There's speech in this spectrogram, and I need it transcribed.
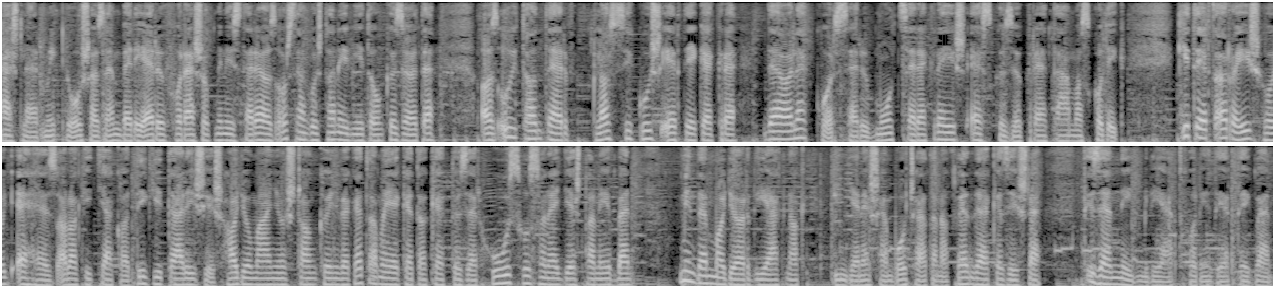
Kásler Miklós, az emberi erőforrások minisztere az országos tanévnyitón közölte, az új tanterv klasszikus értékekre, de a legkorszerűbb módszerekre és eszközökre támaszkodik. Kitért arra is, hogy ehhez alakítják a digitális és hagyományos tankönyveket, amelyeket a 2020-21-es tanévben minden magyar diáknak ingyenesen bocsátanak rendelkezésre 14 milliárd forint értékben.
